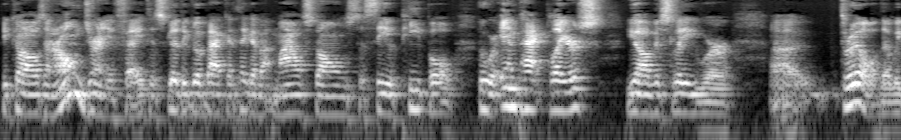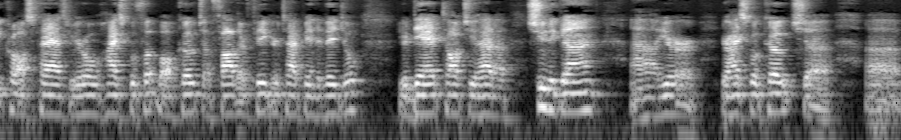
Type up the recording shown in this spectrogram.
Because in our own journey of faith, it's good to go back and think about milestones to see people who were impact players. You obviously were uh, thrilled that we crossed paths with your old high school football coach, a father figure type individual. Your dad taught you how to shoot a gun. Uh, your your high school coach, uh, uh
